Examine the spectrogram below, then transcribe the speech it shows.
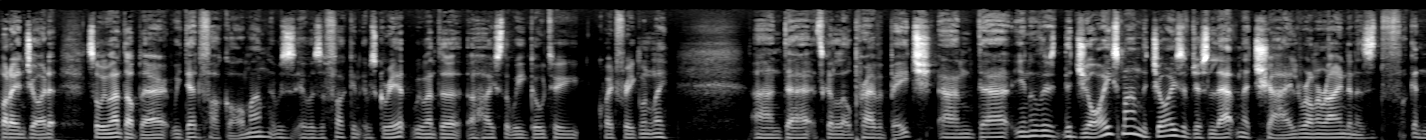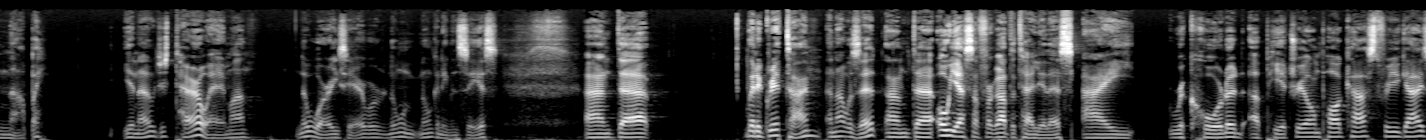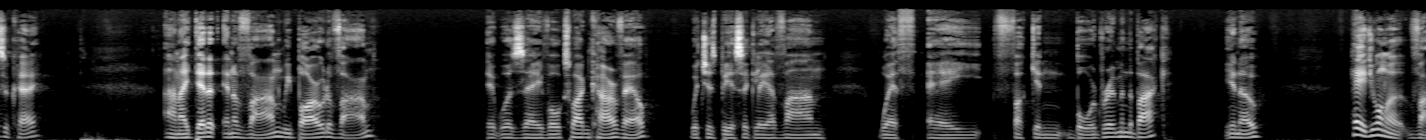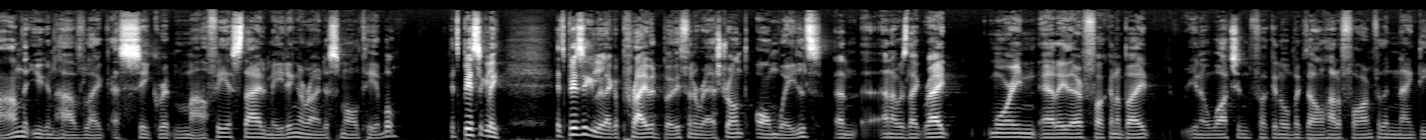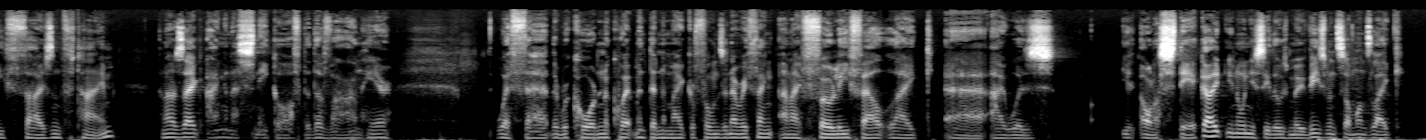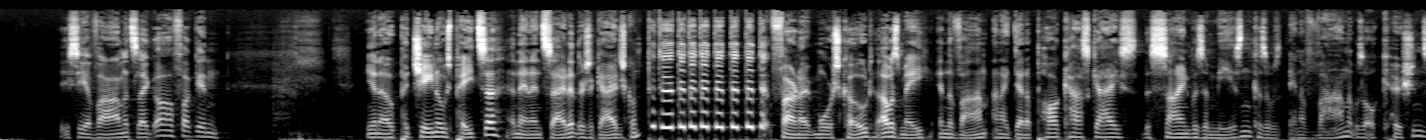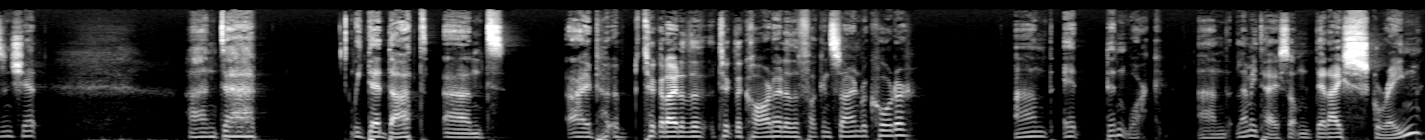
But I enjoyed it. So we went up there. We did fuck all, man. It was it was a fucking it was great. We went to a house that we go to quite frequently and uh, it's got a little private beach. And uh, you know, there's the joys, man. The joys of just letting a child run around in his fucking nappy. You know, just tear away, man. No worries here. We're no one, no one can even see us. And uh, we had a great time, and that was it. And uh, oh yes, I forgot to tell you this. I recorded a Patreon podcast for you guys. Okay, and I did it in a van. We borrowed a van. It was a Volkswagen Caravelle, which is basically a van with a fucking boardroom in the back, you know? Hey, do you want a van that you can have like a secret mafia style meeting around a small table? It's basically it's basically like a private booth in a restaurant on wheels and and I was like, right, Maureen Eddie there fucking about, you know, watching fucking old McDonald had a farm for the ninety thousandth time. And I was like, I'm gonna sneak off to the van here with uh, the recording equipment and the microphones and everything, and I fully felt like uh, I was on a stakeout. You know, when you see those movies when someone's like, you see a van, it's like, oh, fucking, you know, Pacino's Pizza, and then inside it, there's a guy just going, firing out Morse code. That was me in the van, and I did a podcast, guys. The sound was amazing because it was in a van that was all cushions and shit. And uh, we did that, and I p- took it out of the took the card out of the fucking sound recorder, and it didn't work. And let me tell you something. Did I scream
